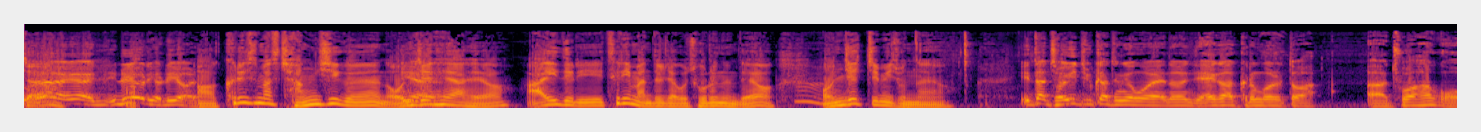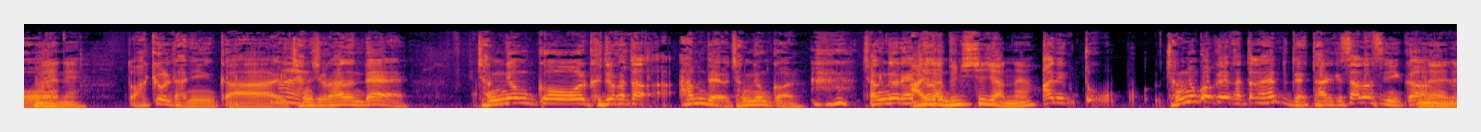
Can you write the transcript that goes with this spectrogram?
진짜요? 예, 예, real이요, real. 아, 크리스마스 장식은 언제 예. 해야 해요? 아이들이 트리 만들자고 조르는데요. 언제쯤이 좋나요? 일단 저희 집 같은 경우에는 이제 애가 그런 걸또 아, 좋아하고 네네. 또 학교를 다니니까 네. 장식을 하는데 작년 걸 그대로 갖다 하면 돼요. 작년 걸. 작년에 했던 아이가 눈치채지 않나요? 아니 또 작년 걸 그냥 갖다가 해도 돼. 다 이렇게 싸놨으니까 네네.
